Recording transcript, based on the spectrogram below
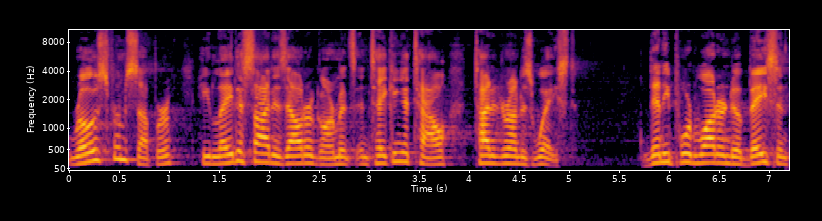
rose from supper. He laid aside his outer garments and taking a towel, tied it around his waist. Then he poured water into a basin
